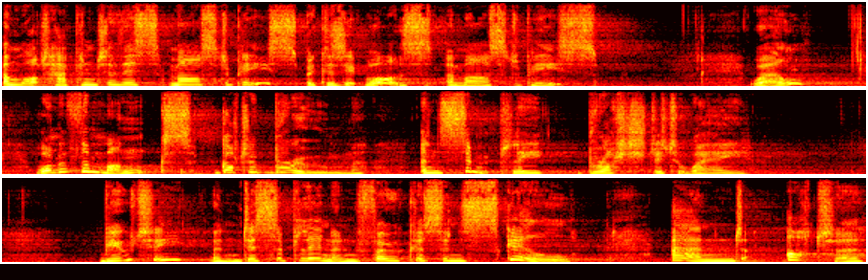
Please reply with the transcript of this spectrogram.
And what happened to this masterpiece? Because it was a masterpiece. Well, one of the monks got a broom and simply brushed it away. Beauty and discipline and focus and skill and utter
